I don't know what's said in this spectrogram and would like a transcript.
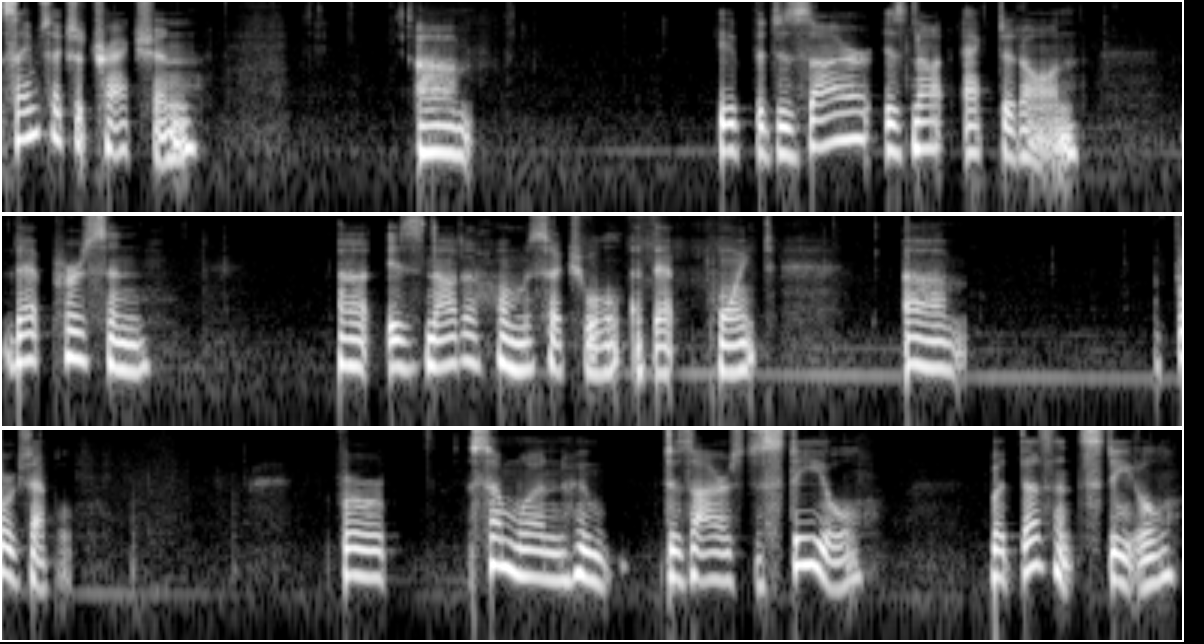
same sex attraction, um, if the desire is not acted on, that person uh, is not a homosexual at that point. Um, for example, for someone who desires to steal but doesn't steal,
